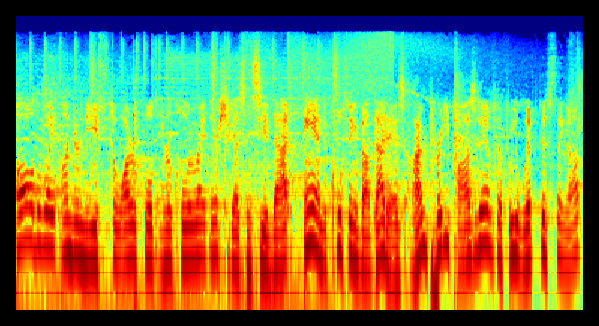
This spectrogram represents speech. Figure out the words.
all the way underneath the water-cooled intercooler right there, so you guys can see that. And the cool thing about that is, I'm pretty positive if we lift this thing up,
